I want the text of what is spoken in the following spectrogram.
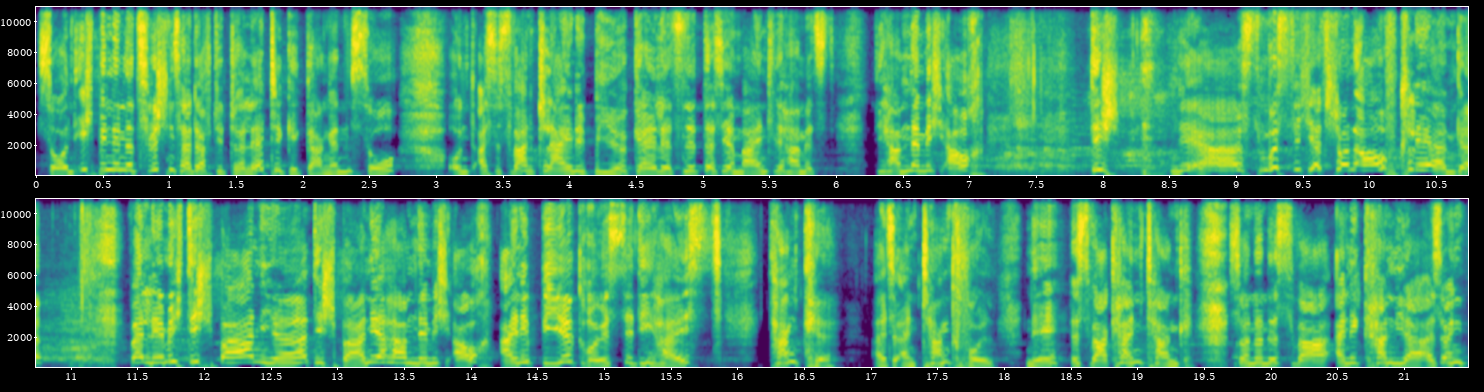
so. Und ich bin in der Zwischenzeit auf die Toilette gegangen, so. Und also es waren kleine Bier, gell? Jetzt nicht, dass ihr meint, wir haben jetzt, die haben nämlich auch, die, ja, das musste ich jetzt schon aufklären, gell? Weil nämlich die Spanier, die Spanier haben nämlich auch eine Biergröße, die heißt Tanke. Also ein Tank voll. Nee, es war kein Tank, sondern es war eine Kanja, also ein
